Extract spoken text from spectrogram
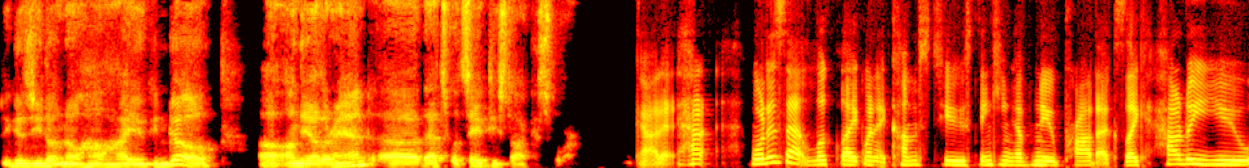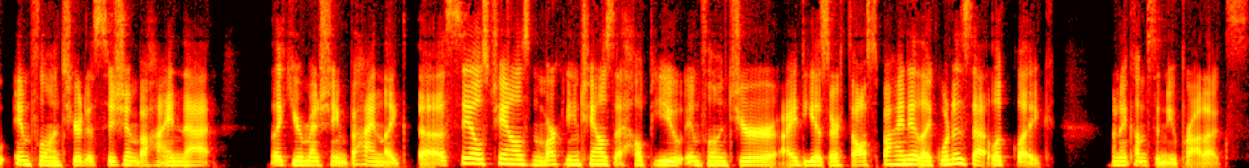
because you don't know how high you can go. Uh, on the other hand, uh, that's what safety stock is for. Got it. How, what does that look like when it comes to thinking of new products? Like, how do you influence your decision behind that? Like you're mentioning behind like the sales channels and the marketing channels that help you influence your ideas or thoughts behind it. Like, what does that look like when it comes to new products?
